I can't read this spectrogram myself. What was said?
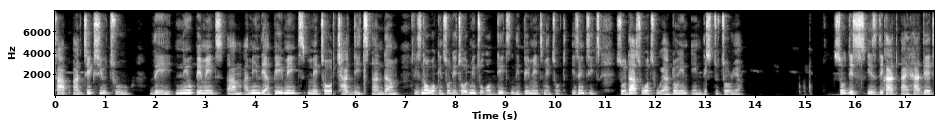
tab and takes you to the new payment um i mean their payment method charged it and um it's not working. So they told me to update the payment method isn't it? So that's what we are doing in this tutorial. So this is the card i added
